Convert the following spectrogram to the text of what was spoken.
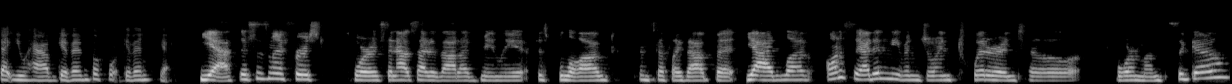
that you have given before given? Yeah. Yeah, this is my first course and outside of that I've mainly just blogged and stuff like that. But yeah, I'd love honestly, I didn't even join Twitter until 4 months ago.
